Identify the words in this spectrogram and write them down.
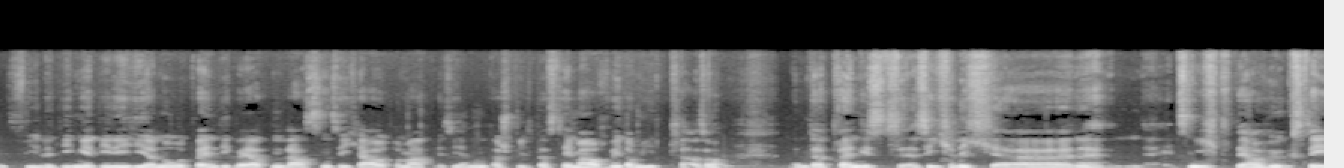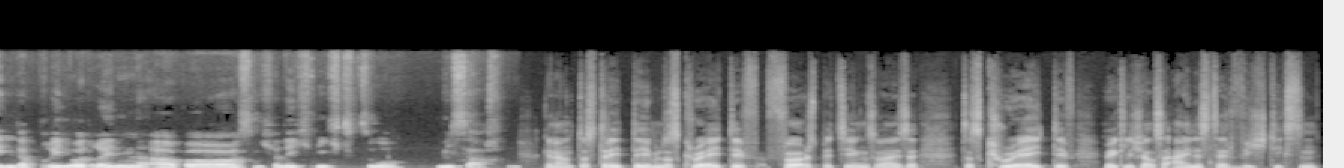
ganz viele Dinge, die hier notwendig werden, lassen sich automatisieren und da spielt das Thema auch wieder mit. Also der Trend ist sicherlich äh, jetzt nicht der höchste in der Prio drin, aber sicherlich nicht zu missachten. Genau, und das dritte eben das Creative First, beziehungsweise das Creative wirklich als eines der wichtigsten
